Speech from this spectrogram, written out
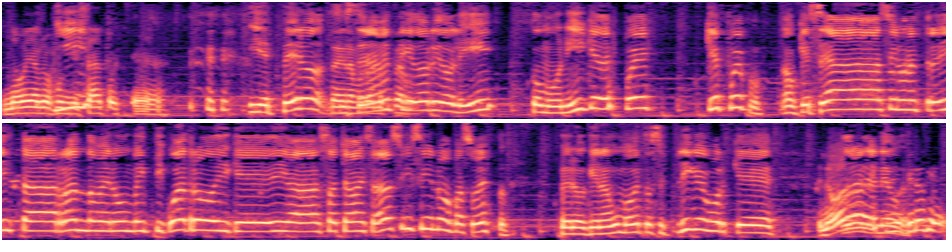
No voy a profundizar porque. y espero sinceramente que WWE comunique después qué fue, pues. Aunque sea sin una entrevista random en un 24 y que diga Sacha Banks, ah, sí, sí, no, pasó esto. Pero que en algún momento se explique porque No, la creo que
